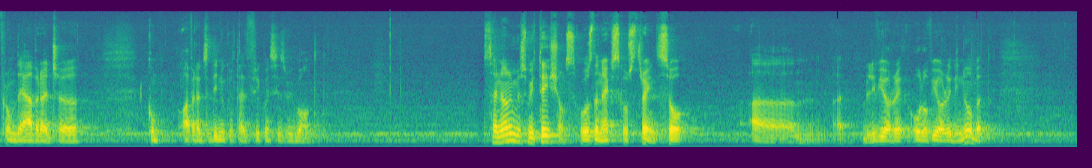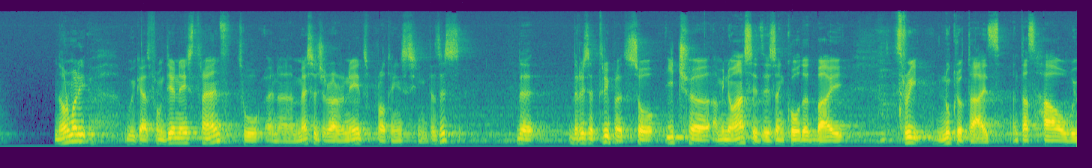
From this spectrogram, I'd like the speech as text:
from the average, average dinucleotide frequencies we wanted. Synonymous mutations was the next constraint. So um, I believe you all of you already know, but normally we get from DNA strands to a uh, messenger RNA to protein synthesis. The, there is a triplet, so each uh, amino acid is encoded by three nucleotides, and that's how we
